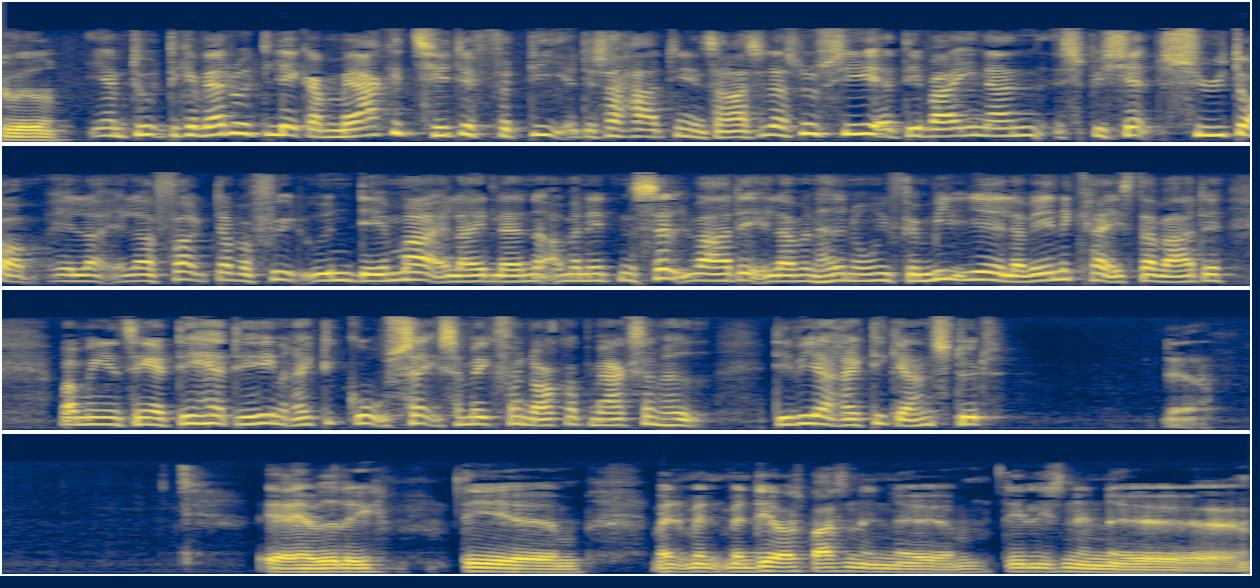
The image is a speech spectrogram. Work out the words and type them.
du ved. Jamen du, det kan være, at du ikke lægger mærke til det, fordi at det så har din interesse. Lad os nu sige, at det var en eller anden speciel sygdom, eller, eller folk, der var født uden demmer, eller et eller andet, og man enten selv var det, eller man havde nogen i familie eller vennekreds, der var det, hvor man tænker, at det her det er en rigtig god sag, som ikke får nok opmærksomhed. Det vil jeg rigtig gerne støtte. Ja. Ja, jeg ved det ikke. Det, øh, men, men, men det er også bare sådan en, øh, det er lige sådan en, øh,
